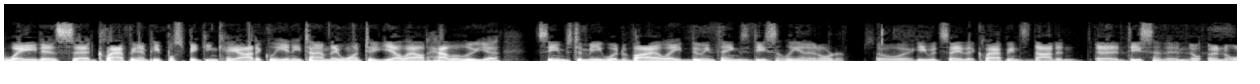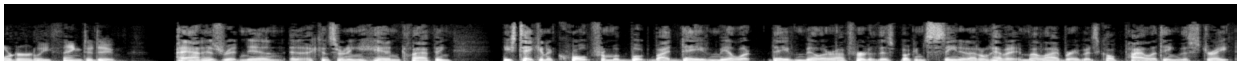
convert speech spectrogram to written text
Wade has said clapping and people speaking chaotically anytime they want to yell out hallelujah seems to me would violate doing things decently and in order. So uh, he would say that clapping's not a uh, decent and an orderly thing to do. Pat has written in uh, concerning hand clapping. He's taken a quote from a book by Dave Miller. Dave Miller. I've heard of this book and seen it. I don't have it in my library, but it's called Piloting the Strait.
